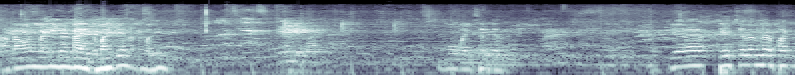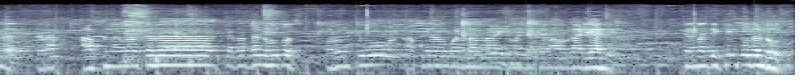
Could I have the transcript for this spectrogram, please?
आता ऑनलाईन दंड आहेत माहिती आहे ना तुम्हाला? मोबाईल सारखं. त्या ते चलन जर फाटलं तर आपणाला तर त्याचा दंड होतोच. परंतु आपल्या वडिलांना किंवा ज्याच्या नावावर गाडी आहे त्यांना देखील तो दंड होतो.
